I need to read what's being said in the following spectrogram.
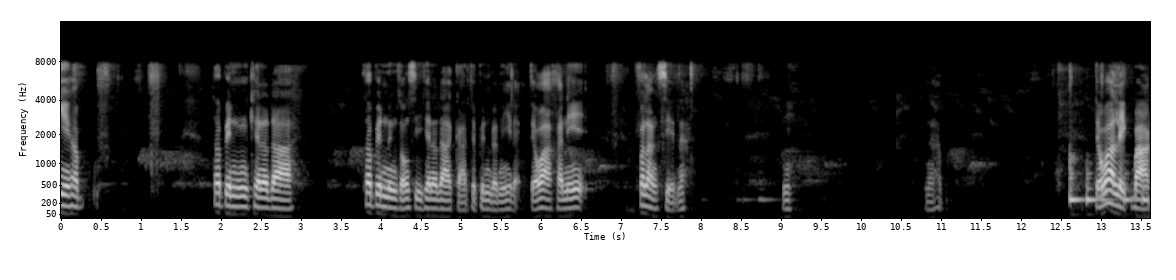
นี่ครับ ถ้าเป็นแคนาดา ถ้าเป็นหนึ่งสองสี่แคนาดาอากาศจะเป็นแบบนี้แหละ แต่ว่าคันนี้ฝรั่งเศสนะ นี่นะครับ แต่ว่าเหล็กบาง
